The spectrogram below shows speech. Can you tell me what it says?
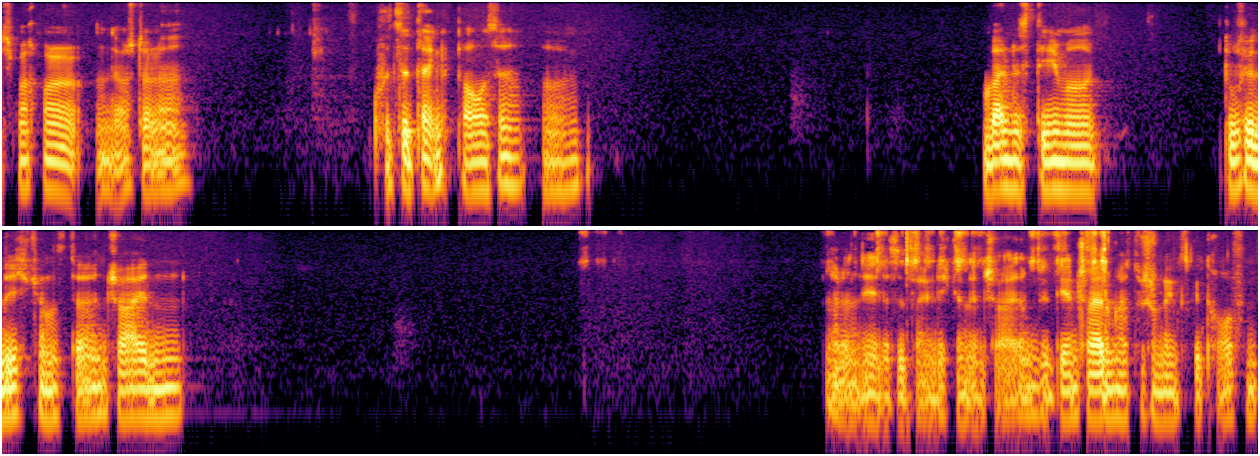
Ich mache mal an der Stelle kurze Denkpause, ähm, weil das Thema, du für dich kannst ja entscheiden, oder nee, das ist eigentlich keine Entscheidung. Die Entscheidung hast du schon längst getroffen.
